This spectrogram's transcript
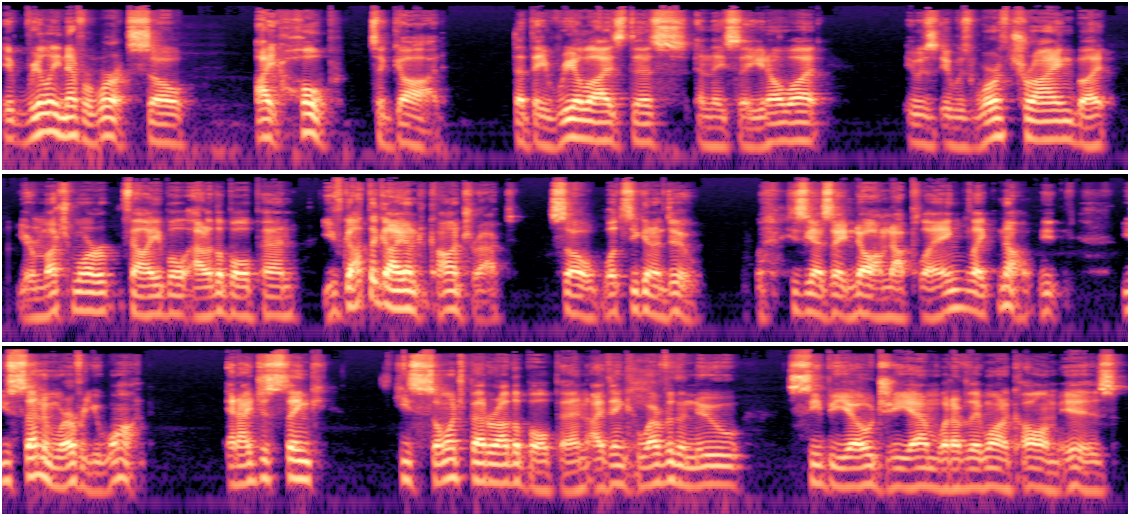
It really never worked. So I hope to God that they realize this and they say, you know what? It was, it was worth trying, but you're much more valuable out of the bullpen. You've got the guy under contract. So what's he going to do? he's going to say, no, I'm not playing. Like, no, you send him wherever you want. And I just think he's so much better out of the bullpen. I think whoever the new CBO, GM, whatever they want to call him is,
